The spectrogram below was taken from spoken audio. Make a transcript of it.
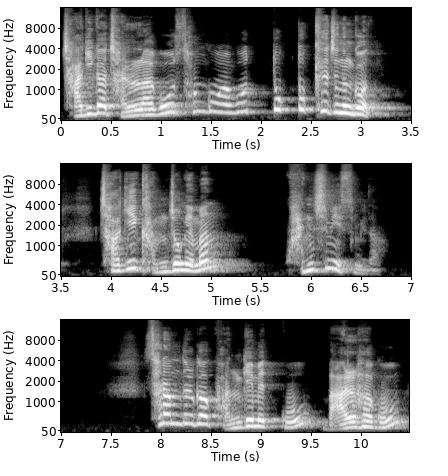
자기가 잘나고 성공하고 똑똑해지는 것, 자기 감정에만 관심이 있습니다. 사람들과 관계 맺고 말하고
